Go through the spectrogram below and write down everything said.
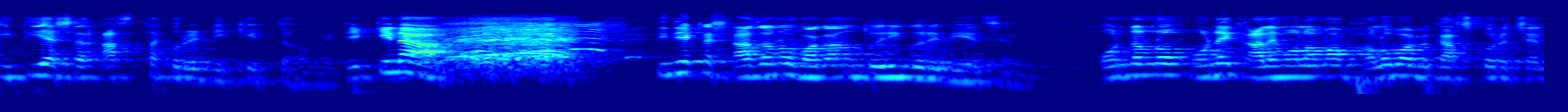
ইতিহাসের আস্থা করে নিক্ষিপ্ত হবে। ঠিক কিনা তিনি একটা সাজানো বাগান তৈরি করে দিয়েছেন। অন্যান্য অনেক আলেমলামা ভালোভাবে কাজ করেছেন।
